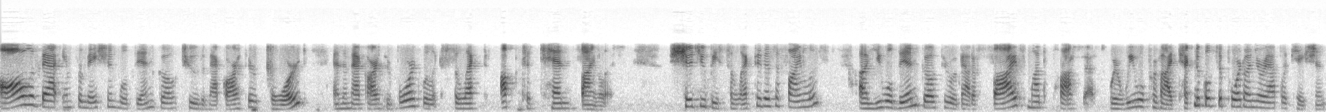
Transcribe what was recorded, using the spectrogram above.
All of that information will then go to the MacArthur board, and the MacArthur board will select up to 10 finalists. Should you be selected as a finalist, uh, you will then go through about a five month process where we will provide technical support on your application,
